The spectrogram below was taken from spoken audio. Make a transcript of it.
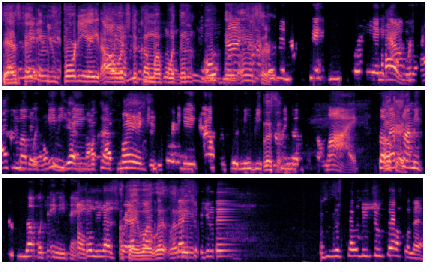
has taken you 48 hours to come up with an okay answer. It take 48 hours to come up with anything because 48 hours would me be coming up with a lie. So that's not me coming up with anything. Okay, well, let, let me. You just can't be too careful now.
